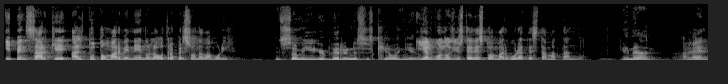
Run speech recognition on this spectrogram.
y pensar que al tú tomar veneno la otra persona va a morir. And some of you, your bitterness is killing you. Y algunos de ustedes tu amargura te está matando. Amen. Amén.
